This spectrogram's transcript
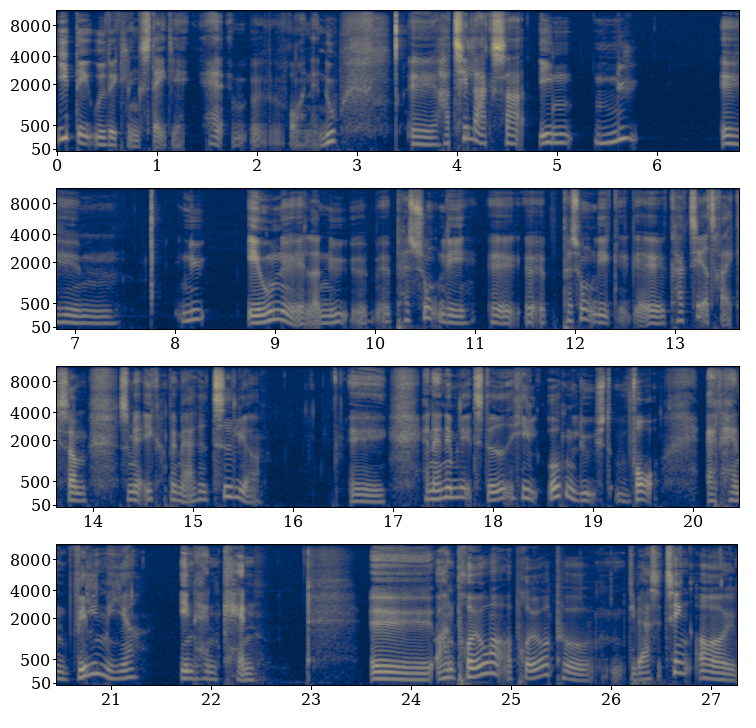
i det udviklingsstadie, han, øh, hvor han er nu, øh, har tillagt sig en ny, øh, ny evne eller ny øh, personlig, øh, personlige personlig øh, karaktertræk, som, som jeg ikke har bemærket tidligere. Øh, han er nemlig et sted helt åbenlyst, hvor at han vil mere, end han kan. Øh, og han prøver og prøver på diverse ting, og, øh,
